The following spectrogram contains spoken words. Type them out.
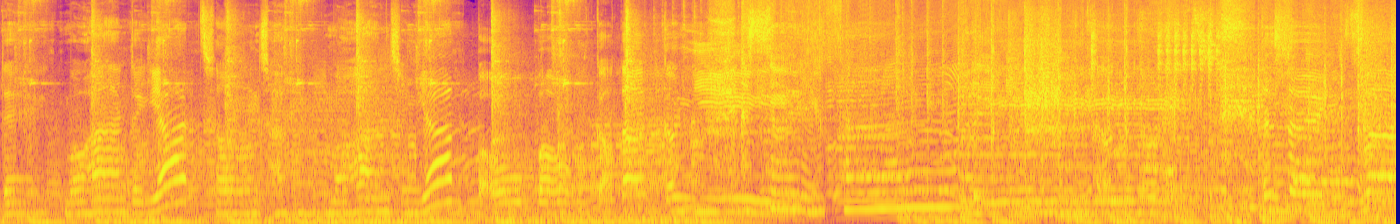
的无，限地一层层，无限层一步步，觉得更易。需要分裂，需要分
